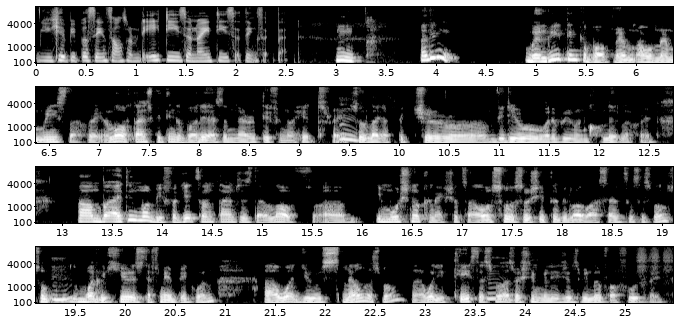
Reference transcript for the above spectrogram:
you hear people sing songs from the 80s or 90s or things like that. Mm. I think when we think about mem- our memories, right, a lot of times we think about it as a narrative in our heads, right? Mm. So like a picture or a video or whatever you want to call it, right? Um, but I think what we forget sometimes is that a lot of um, emotional connections are also associated with a lot of our senses as well. So mm-hmm. what we hear is definitely a big one. Uh, what you smell as well, uh, what you taste as mm. well, especially Malaysians, we love our food, right?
